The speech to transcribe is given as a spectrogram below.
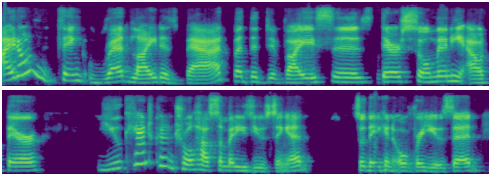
I don't think red light is bad, but the devices, there are so many out there. You can't control how somebody's using it, so they can overuse it.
